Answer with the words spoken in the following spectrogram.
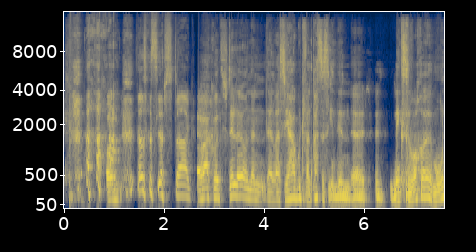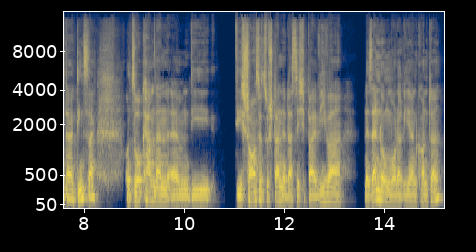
Und das ist ja stark. Er war kurz stille und dann, dann war es, ja gut, wann passt es Ihnen denn? Äh, nächste Woche, Montag, Dienstag? Und so kam dann ähm, die, die Chance zustande, dass ich bei Viva eine Sendung moderieren konnte,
